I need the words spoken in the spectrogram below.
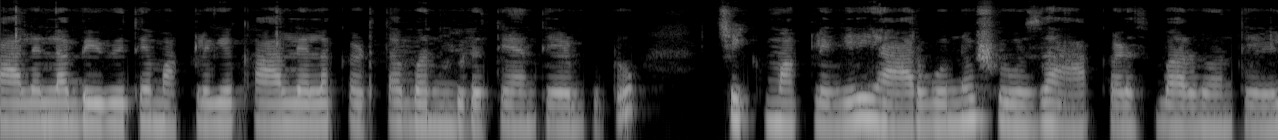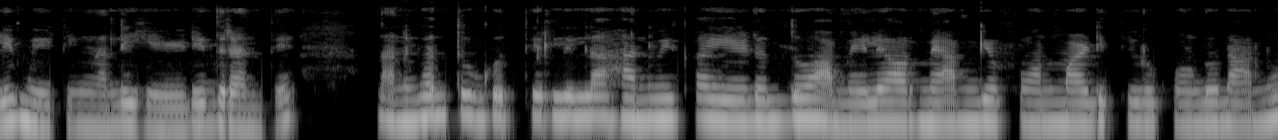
ಕಾಲೆಲ್ಲ ಬೇಯುತ್ತೆ ಮಕ್ಕಳಿಗೆ ಕಾಲೆಲ್ಲ ಕಟ್ತಾ ಬಂದುಬಿಡುತ್ತೆ ಅಂತ ಹೇಳ್ಬಿಟ್ಟು ಚಿಕ್ಕ ಮಕ್ಕಳಿಗೆ ಯಾರಿಗೂ ಶೂಸ್ ಹಾಕಿ, ಕಳಿಸ್ಬಾರ್ದು ಅಂತ ಹೇಳಿ ಮೀಟಿಂಗ್ನಲ್ಲಿ ಹೇಳಿದ್ರಂತೆ. ನನಗಂತೂ ಗೊತ್ತಿರಲಿಲ್ಲ. ಹನ್ವಿಕಾ ಹೇಳಿದ್ಲು ಆಮೇಲೆ ಅವ್ರ ಮ್ಯಾಮ್ಗೆ ಫೋನ್ ಮಾಡಿ ತಿಳ್ಕೊಂಡು ನಾನು,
